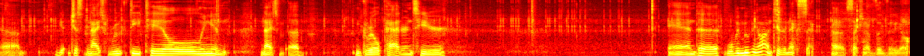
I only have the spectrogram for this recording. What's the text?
um, just nice roof detailing and nice uh, grill patterns here. and uh, we'll be moving on to the next sec uh, section of the video.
